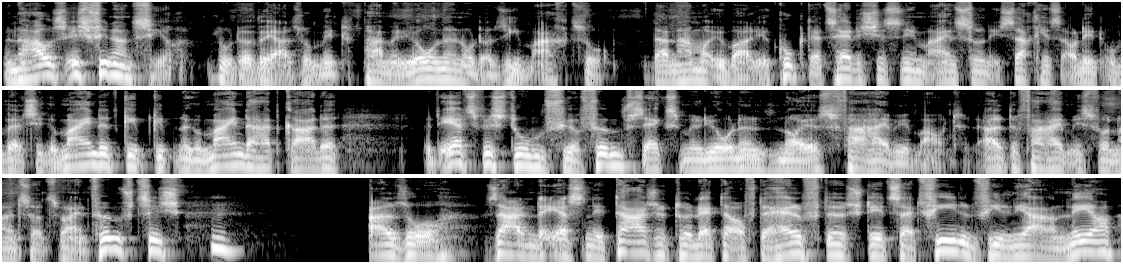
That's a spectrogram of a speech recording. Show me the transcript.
ein Haus ich finanziere. So, da wäre also mit ein paar Millionen oder sieben, acht so. Dann haben wir überall geguckt, erzähle ich es nicht im Einzelnen. Ich sage jetzt auch nicht, um welche Gemeinde es gibt. gibt eine Gemeinde, hat gerade das Erzbistum für fünf, sechs Millionen neues Pfarrheim gebaut. Das alte Pfarrheim ist von 1952. Also Saal in der ersten Etage, Toilette auf der Hälfte, steht seit vielen, vielen Jahren leer.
